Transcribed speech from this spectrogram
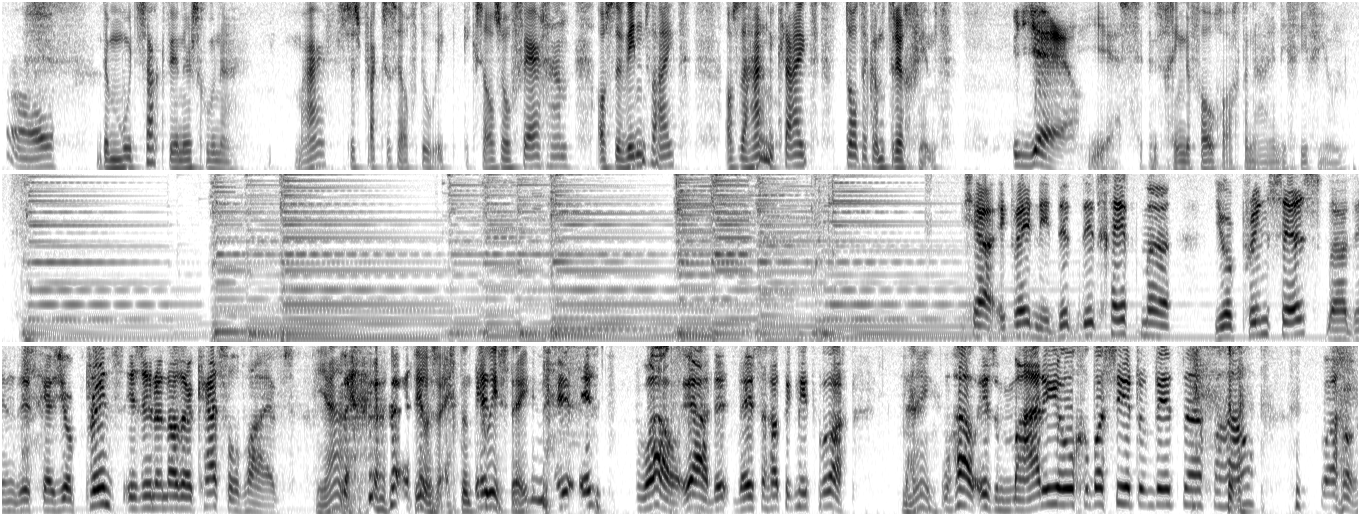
Oh. De moed zakte in haar schoenen. Maar ze sprak zichzelf toe. Ik, ik zal zo ver gaan als de wind waait, als de haan kraait, tot ik hem terugvind. Yeah. Yes. En ze ging de vogel achterna in die griffioen. Ja, ik weet niet. Dit, dit geeft me your princess, but in this case your prince is in another castle vibes. Ja, dit was echt een Is- twist, hè? Is, wauw, ja, de- deze had ik niet verwacht. Nee. Wauw, is Mario gebaseerd op dit eh, verhaal? Wauw,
